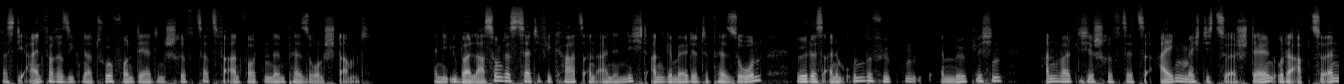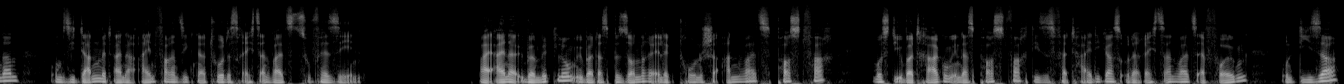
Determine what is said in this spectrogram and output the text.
dass die einfache Signatur von der den Schriftsatz verantwortenden Person stammt. Eine Überlassung des Zertifikats an eine nicht angemeldete Person würde es einem Unbefugten ermöglichen, anwaltliche Schriftsätze eigenmächtig zu erstellen oder abzuändern, um sie dann mit einer einfachen Signatur des Rechtsanwalts zu versehen. Bei einer Übermittlung über das besondere elektronische Anwaltspostfach muss die Übertragung in das Postfach dieses Verteidigers oder Rechtsanwalts erfolgen und dieser,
